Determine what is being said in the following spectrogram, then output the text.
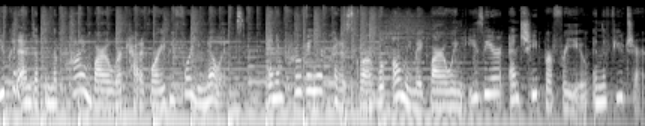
You could end up in the prime borrower category before you know it, and improving your credit score will only make borrowing easier and cheaper for you in the future.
